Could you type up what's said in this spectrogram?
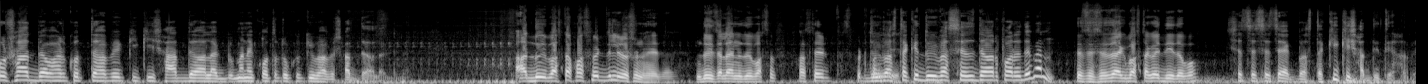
ঔষধ ব্যবহার করতে হবে কি কি সার দেওয়া লাগবে মানে কতটুকু কীভাবে সার দেওয়া লাগবে? আর দুই বস্তা ফসফেট দিলে রসুন হয়ে যাবে। দুই চালানে দুই বস্তা ফসফেট ফসফেট দুই বস্তা কি দুইবার সেচ দেওয়ার পরে দেবেন? শেষে শেষে এক বস্তা করে দিয়ে দেবো। সেচে সেচে এক বস্তা। কি কি সার দিতে হবে?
